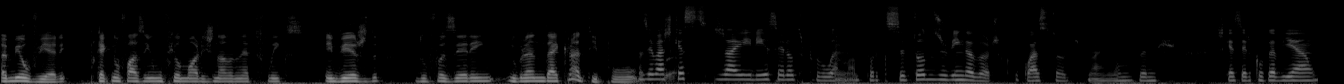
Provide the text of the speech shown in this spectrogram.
a meu ver, porque é que não fazem um filme original da Netflix em vez de, de o fazerem no grande ecrã, tipo... Mas eu acho que esse já iria ser outro problema, porque se todos os Vingadores, quase todos, não, é? não podemos esquecer que o Gavião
